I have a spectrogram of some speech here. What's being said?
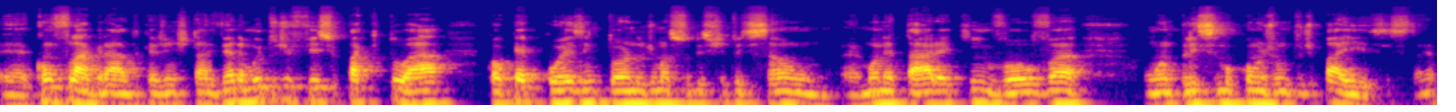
é, conflagrado que a gente está vivendo, é muito difícil pactuar qualquer coisa em torno de uma substituição é, monetária que envolva um amplíssimo conjunto de países. Né?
